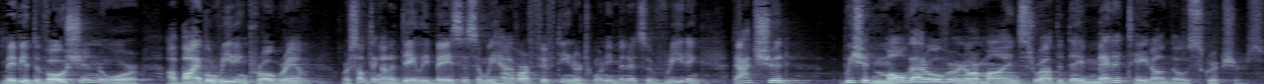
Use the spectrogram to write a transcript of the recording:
maybe a devotion or a Bible reading program or something on a daily basis and we have our 15 or 20 minutes of reading, that should, we should mull that over in our minds throughout the day, meditate on those scriptures.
